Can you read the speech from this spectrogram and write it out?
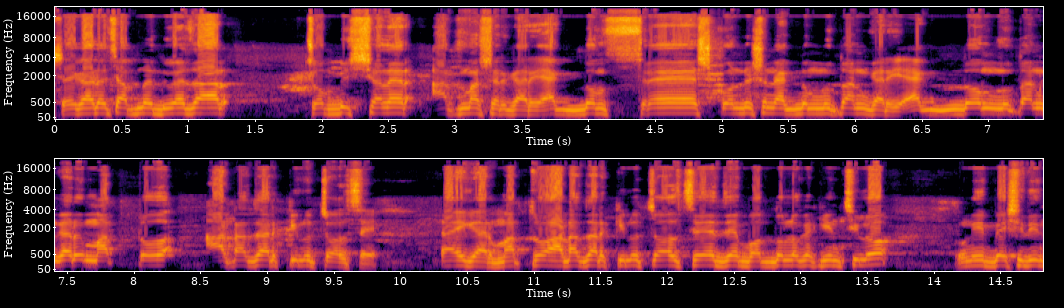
সেই গাড়ি হচ্ছে আপনার দুই চব্বিশ সালের আট মাসের গাড়ি। একদম ফ্রেশ কন্ডিশন একদম নূতন গাড়ি। একদম নূতন গাড়ি, মাত্র আট হাজার কিলো চলছে। টাইগার মাত্র আট হাজার কিলো চলছে যে ভদ্রলোকে কিনছিল। উনি বেশি দিন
